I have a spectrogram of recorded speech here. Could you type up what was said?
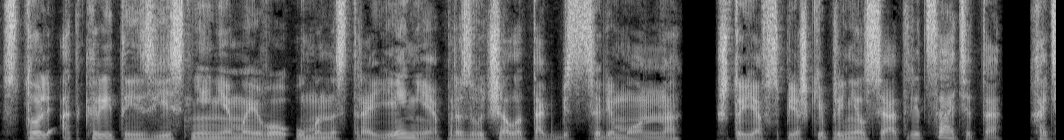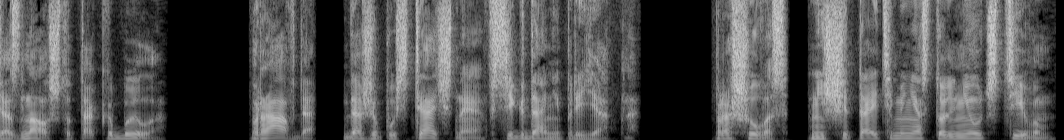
Столь открытое изъяснение моего умонастроения прозвучало так бесцеремонно, что я в спешке принялся отрицать это, хотя знал, что так и было. Правда, даже пустячная, всегда неприятно. Прошу вас, не считайте меня столь неучтивым.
